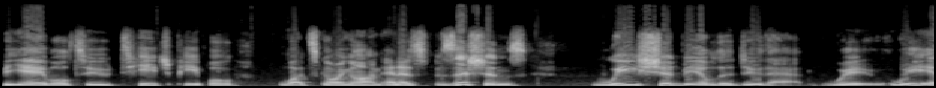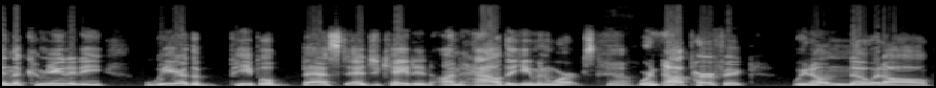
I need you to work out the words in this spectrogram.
be able to teach people what's going on, and as physicians, we should be able to do that. We we in the community. We are the people best educated on how the human works. Yeah. We're not perfect. We don't know it all,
